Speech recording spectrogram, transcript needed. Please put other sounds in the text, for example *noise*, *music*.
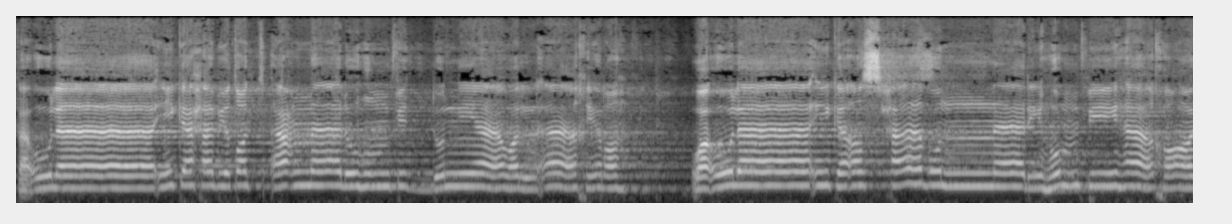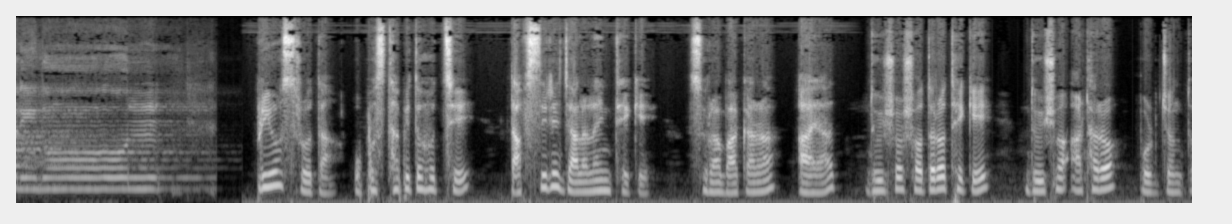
فأولئك حبطت أعمالهم في الدنيا والآخرة وأولئك أصحاب النار هم فيها خالدون প্রিয় শ্রোতা উপস্থাপিত হচ্ছে তাফসিরে জালালাইন থেকে সুরা বাকারা আয়াত দুইশো সতেরো থেকে দুইশো আঠারো পর্যন্ত।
